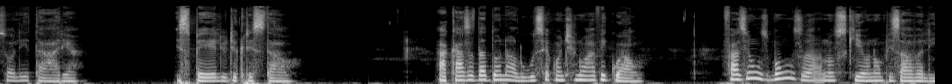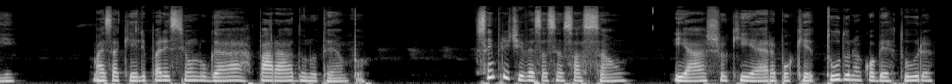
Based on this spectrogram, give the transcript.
Solitária. Espelho de cristal. A casa da Dona Lúcia continuava igual. Fazia uns bons anos que eu não pisava ali, mas aquele parecia um lugar parado no tempo. Sempre tive essa sensação e acho que era porque tudo na cobertura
